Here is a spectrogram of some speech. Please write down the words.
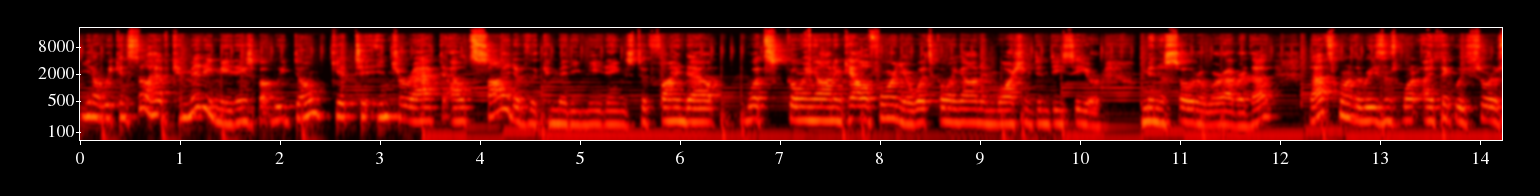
you know, we can still have committee meetings, but we don't get to interact outside of the committee meetings to find out what's going on in California, what's going on in Washington D.C. or Minnesota, wherever. That that's one of the reasons what I think we've sort of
